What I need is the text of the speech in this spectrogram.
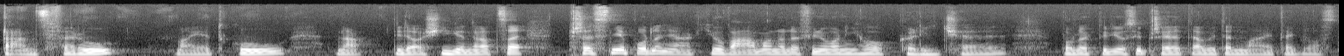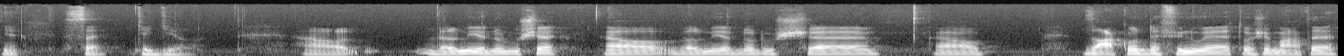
transferu majetků na ty další generace přesně podle nějakého váma nadefinovaného klíče, podle kterého si přejete, aby ten majetek vlastně se dědil. Velmi jednoduše, velmi jednoduše zákon definuje to, že máte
